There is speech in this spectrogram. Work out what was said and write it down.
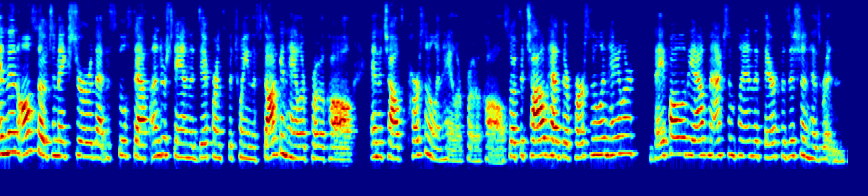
And then also to make sure that the school staff understand the difference between the stock inhaler protocol and the child's personal inhaler protocol. So if the child has their personal inhaler, they follow the asthma action plan that their physician has written.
